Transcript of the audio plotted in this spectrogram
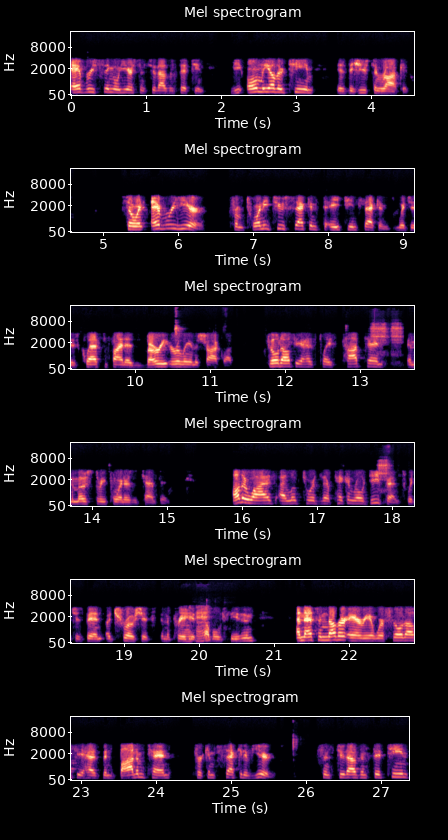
every single year since 2015. The only other team is the Houston Rockets. So in every year from 22 seconds to 18 seconds, which is classified as very early in the shot clock, Philadelphia has placed top 10 in the most three pointers attempted. Otherwise, I look towards their pick and roll defense, which has been atrocious in the previous mm-hmm. couple of seasons. And that's another area where Philadelphia has been bottom 10 for consecutive years. Since 2015,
